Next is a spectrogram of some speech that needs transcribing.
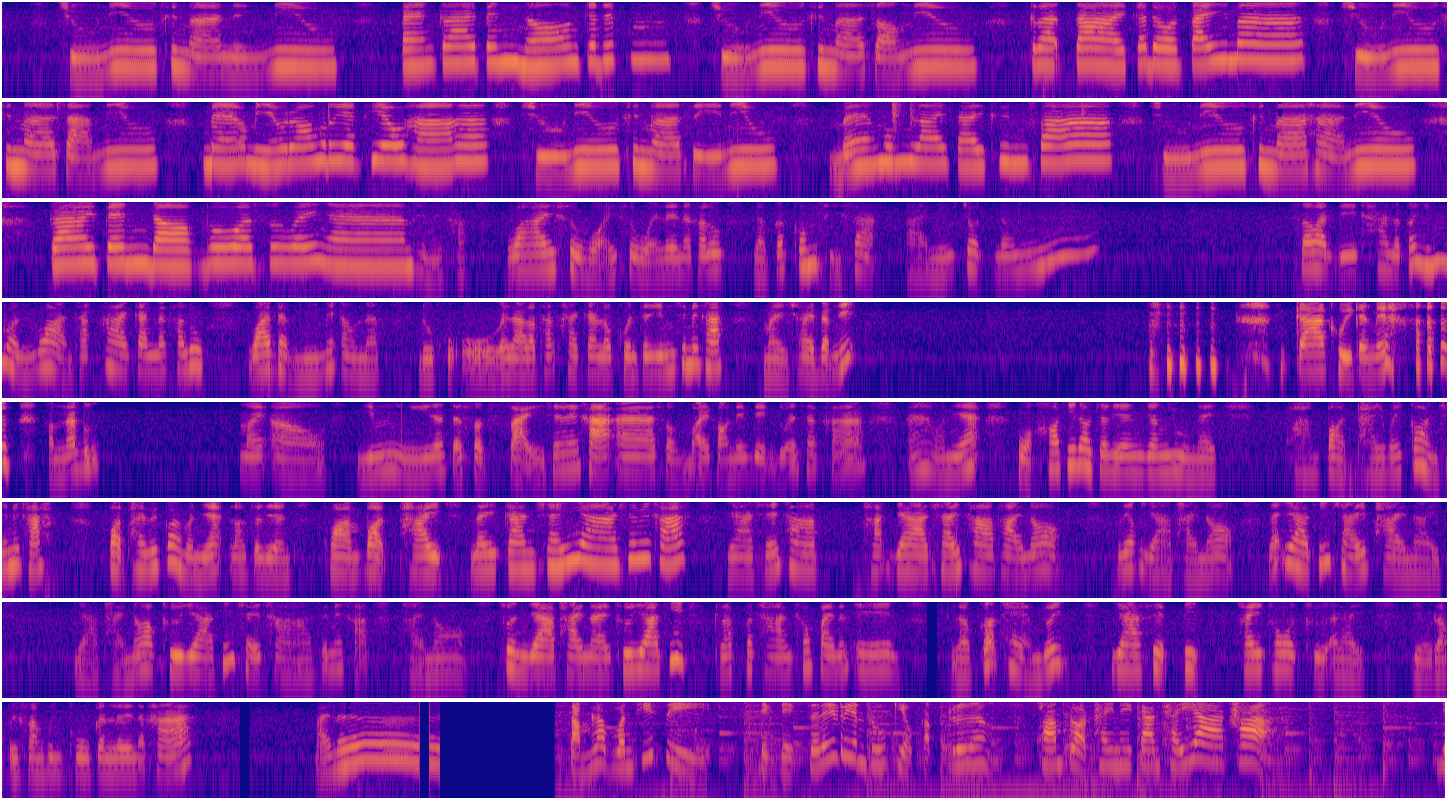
ชูนิ้วขึ้นมาหนึ่งนิ้ว แปลงกลายเป็นน้องกระดึบชูนิ้วขึ้นมาสองนิ้ว กระต่ายกระโดดไปมา ชูนิ้วขึ้นมาสามนิ้ว แมวเหมียวร้องเรียกเที่ยวหา ชูนิ้วขึ้นมาสี่นิ้ว แมงมุมลายไตายขึ้นฟ้า ชูนิ้วขึ้นมาหานิ้ว กลายเป็นดอกบัวสวยงามเห็นไหมคะวายสวยสวยเลยนะคะลูก แล้วก็ก้มศีรษะปลายนิ้วจดน้ำ สวัสดีค่ะ แล้วก็ยิ้มหวานหวานทักทายกันนะคะ ลูกวายแบบนี้ไม่เอานะ ดูครูโอ เวลาเราทักทายกันเราควรจะยิ้มใช่ไหมคะ ไม่ใช่แบบนี้ กล้าคุยกันไหมคะทำหน้าบึ้งไม่เอา ยิ้มอย่างนี้น่าจะสดใสใช่ไหมคะอ่าสมวัยของเด็กๆด้วยนะคะอ่าวันนี้หัวข้อที่เราจะเรียนยังอยู่ใน ความปลอดภัยไว้ก่อนใช่ไหมคะ ปลอดภัยไว้ก่อนวันเนี้ยเราจะเรียนความปลอดภัยในการใช้ยาใช่ไหมคะ ยาใช้ทาพยาใช้ทาภายนอกเขาเรียกยาภายนอก และยาที่ใช้ภายใน ยาภายนอกคือยาที่ใช้ทาใช่ไหมคะ ภายนอก ส่วนยาภายในคือยาที่รับประทานเข้าไปนั่นเอง แล้วก็แถมด้วยยาเสพติดให้โทษคืออะไร เดี๋ยวเราไปฟังคุณครูกันเลยนะคะ ไปเลยสำหรับวันที่ 4 เด็กๆจะได้เรียนรู้เกี่ยวกับเรื่อง ความปลอดภัยในการใช้ยาค่ะ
